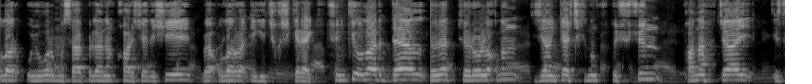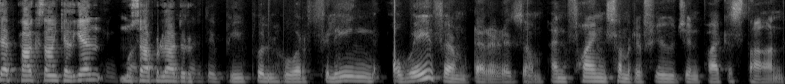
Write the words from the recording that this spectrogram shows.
ular Uyg'ur musofirlarni qarshi olishi va ularga ega chiqish kerak. Chunki ular dal davlat terrorlikning ziyonkashligidan qutulish uchun panoh joy izlab Pokiston kelgan musofirlardir. The people who are fleeing away from terrorism and find some refuge in Pakistan.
